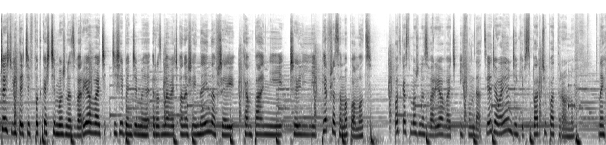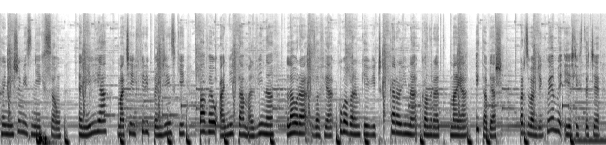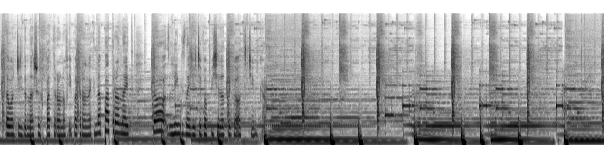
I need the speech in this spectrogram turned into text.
Cześć, witajcie w podcaście Można Zwariować. Dzisiaj będziemy rozmawiać o naszej najnowszej kampanii, czyli Pierwsza Samopomoc. Podcast Można Zwariować i Fundacja działają dzięki wsparciu patronów. Najhojniejszymi z nich są Emilia, Maciej, Filip Pędziński, Paweł, Anita, Malwina, Laura, Zofia, Kuba Baremkiewicz, Karolina, Konrad, Maja i Tobiasz. Bardzo Wam dziękujemy i jeśli chcecie dołączyć do naszych patronów i patronek na Patronite, to link znajdziecie w opisie do tego odcinka.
